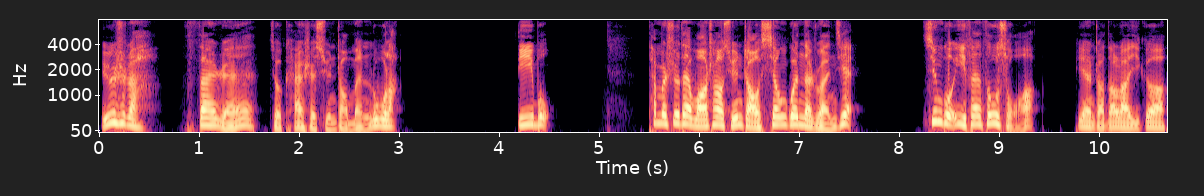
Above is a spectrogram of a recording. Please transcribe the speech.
于是呢，三人就开始寻找门路了。第一步，他们是在网上寻找相关的软件，经过一番搜索，便找到了一个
